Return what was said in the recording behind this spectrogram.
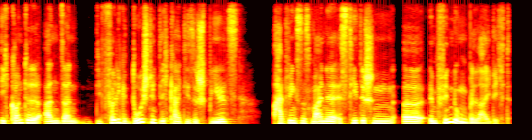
ich konnte an sein, die völlige Durchschnittlichkeit dieses Spiels hat wenigstens meine ästhetischen äh, Empfindungen beleidigt.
